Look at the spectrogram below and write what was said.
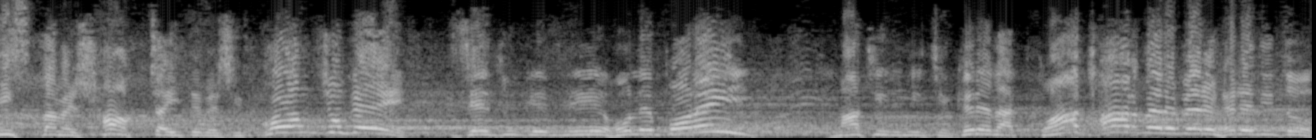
ইসলামে সব চাইতে বেশি। কোন যুগে? যে যুগে মেয়ে হলে পরেই মাটির নিচে ঘেরে রাখতো, আছাড় মেরে মেরে ফেলে দিত।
